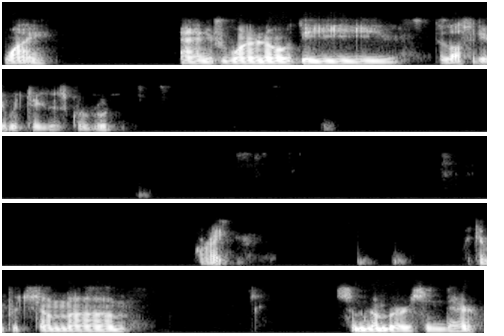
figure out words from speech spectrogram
y. And if we want to know the velocity, we take the square root. All right. We can put some um, some numbers in there.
